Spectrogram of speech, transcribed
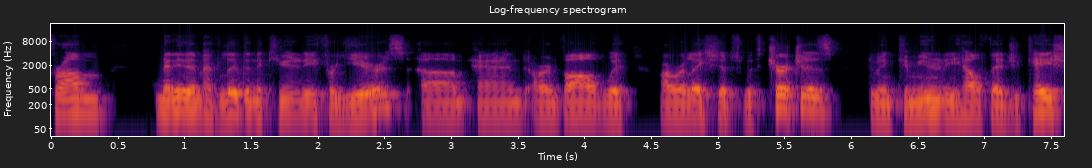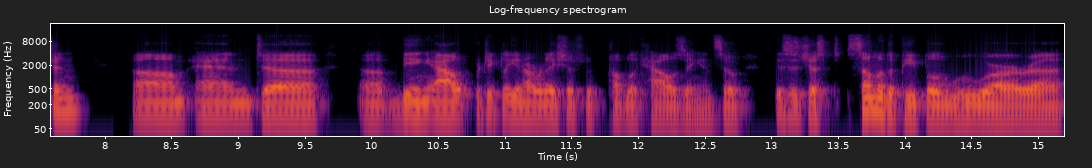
from, many of them have lived in the community for years um, and are involved with our relationships with churches, doing community health education, um, and uh, uh, being out, particularly in our relationships with public housing. And so this is just some of the people who are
